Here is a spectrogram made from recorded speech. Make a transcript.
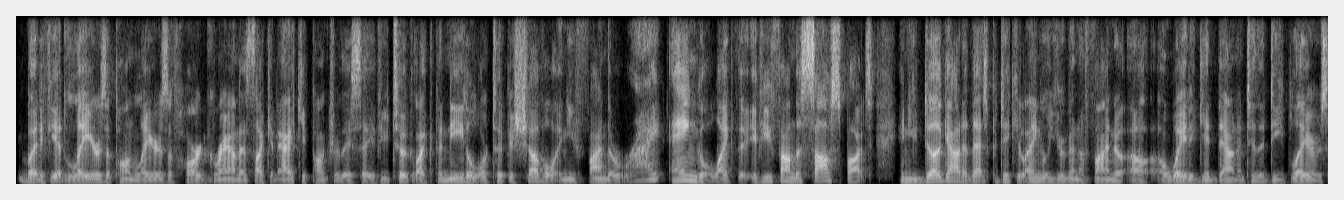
but if you had layers upon layers of hard ground that's like an acupuncture. They say if you took like the needle or took a shovel and you find the right angle like the, if you found the soft spots and you dug out at that particular angle you're going to find a, a, a way to get down into the deep layers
